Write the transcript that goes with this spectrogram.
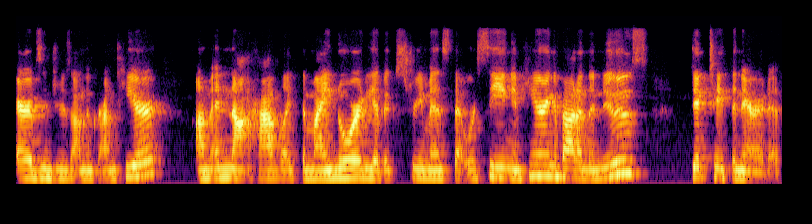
Arabs and Jews on the ground here um, and not have like the minority of extremists that we're seeing and hearing about in the news dictate the narrative.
